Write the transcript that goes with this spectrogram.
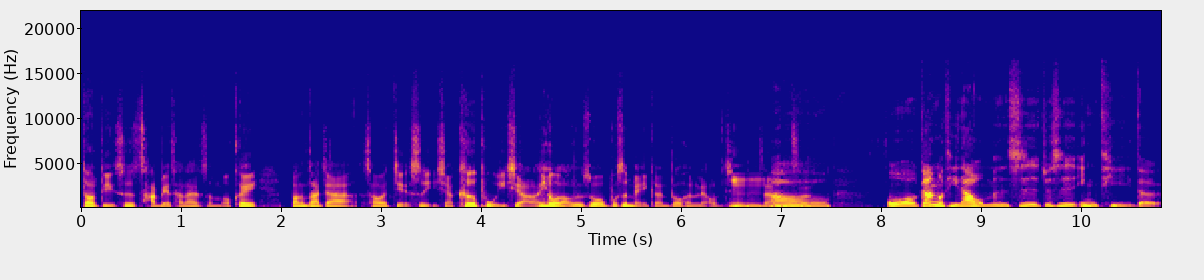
到底是差别差在什么？可以帮大家稍微解释一下、科普一下因为我老实说，不是每一个人都很了解这样子。我刚刚有提到，我们是就是硬体的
